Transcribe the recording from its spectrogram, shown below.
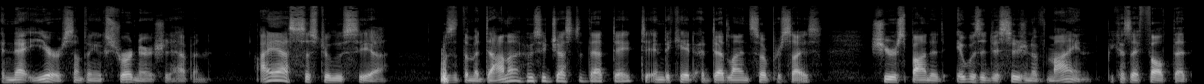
in that year something extraordinary should happen. I asked Sister Lucia, was it the Madonna who suggested that date to indicate a deadline so precise? she responded, It was a decision of mine because I felt that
